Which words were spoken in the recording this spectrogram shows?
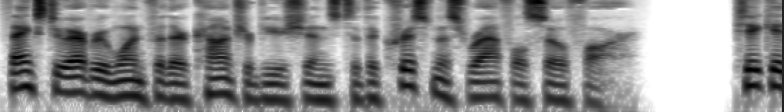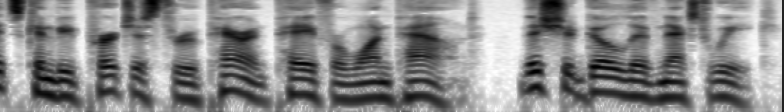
Thanks to everyone for their contributions to the Christmas raffle so far. Tickets can be purchased through Parent Pay for £1. This should go live next week.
